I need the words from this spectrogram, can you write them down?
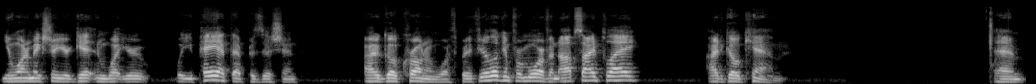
you want to make sure you're getting what you what you pay at that position. I'd go Cronenworth. But if you're looking for more of an upside play, I'd go Kim. And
